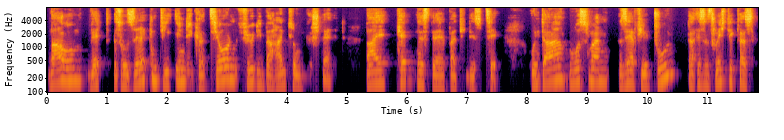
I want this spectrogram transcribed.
warum wird so selten die Indikation für die Behandlung gestellt bei Kenntnis der Hepatitis C? Und da muss man sehr viel tun. Da ist es richtig, dass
